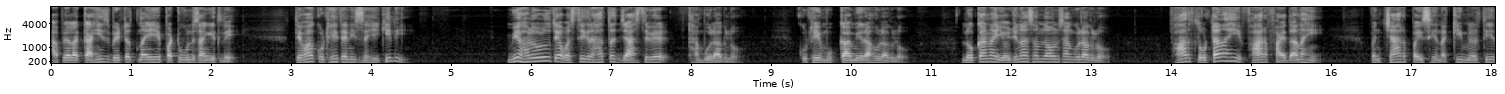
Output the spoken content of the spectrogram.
आपल्याला काहीच भेटत नाही हे पटवून सांगितले. तेव्हा कुठे त्यांनी सही केली? मी हळूहळू त्या वसतिगृहातच जास्त वेळ थांबू लागलो. कुठे मुक्कामी राहू लागलो. लोकांना योजना समजावून सांगू लागलो. फार तोटा नाही फार फायदा नाही पण चार पैसे नक्की मिळतील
